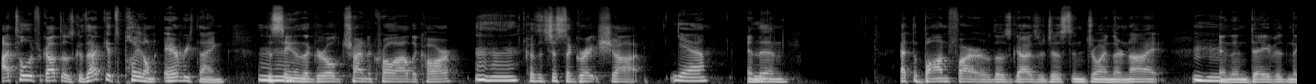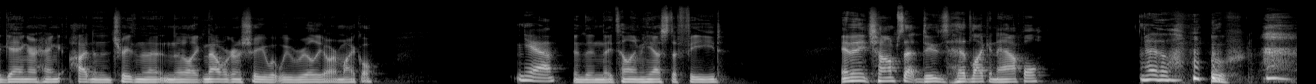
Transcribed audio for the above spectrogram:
I totally forgot those because that gets played on everything. Mm-hmm. The scene of the girl trying to crawl out of the car because it's just a great shot. yeah. And then at the bonfire, those guys are just enjoying their night. Mm-hmm. And then David and the gang are hang- hiding in the trees, and, then- and they're like, "Now we're going to show you what we really are, Michael." Yeah. And then they tell him he has to feed, and then he chomps that dude's head like an apple. Oh. Oof.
